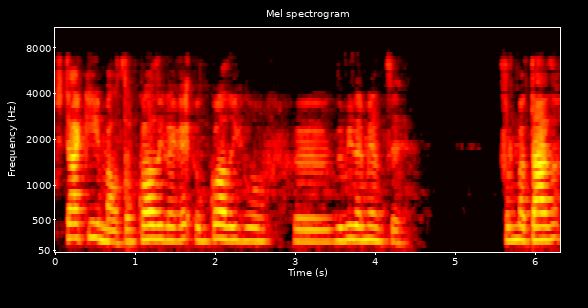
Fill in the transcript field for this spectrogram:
Está aqui, malta, um código, um código uh, devidamente formatado.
